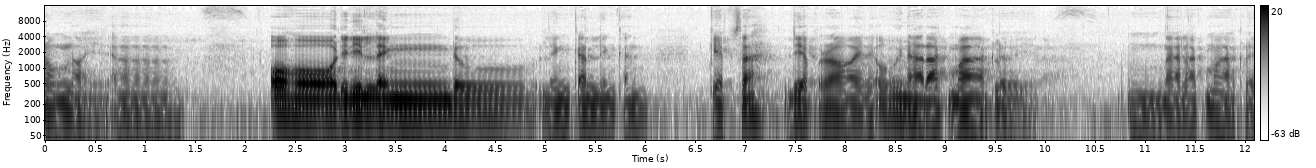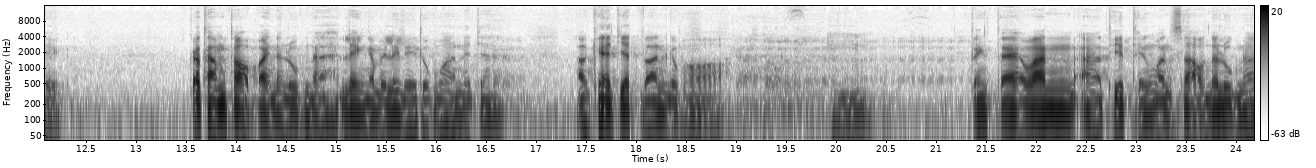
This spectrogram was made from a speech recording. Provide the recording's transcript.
ลงหน่อยเออโอ้โหเดี๋ยวนี้เล็งดูเล็งกันเล็งกัน เก็บซะเรียบร้อยเลยโอ้ยน่ารักมากเลย อืมน่ารักมากเลย ก็ทำต่อไปนะลูกนะเล็งกันไปเรื่อยๆทุกวันนะจ๊ะเอาแค่เจ็ดวันก็พอตั้งแต่วันอาทิตย์ถึงวันเสาร์นะลูกนะ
